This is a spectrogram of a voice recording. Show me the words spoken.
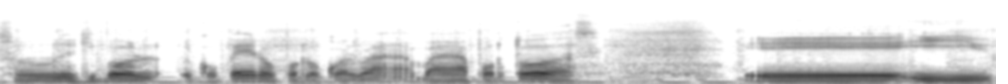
son un equipo copero, por lo cual van a por todas. Eh, y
